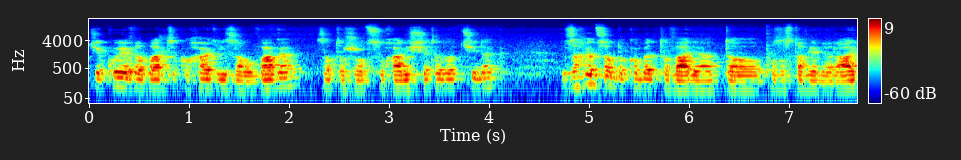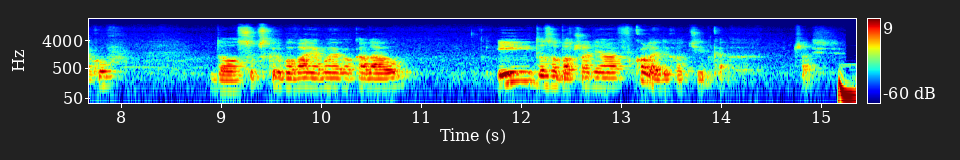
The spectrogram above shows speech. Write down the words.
Dziękuję Wam bardzo, kochani, za uwagę, za to, że odsłuchaliście ten odcinek. Zachęcam do komentowania, do pozostawienia lajków, do subskrybowania mojego kanału i do zobaczenia w kolejnych odcinkach. Cześć.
